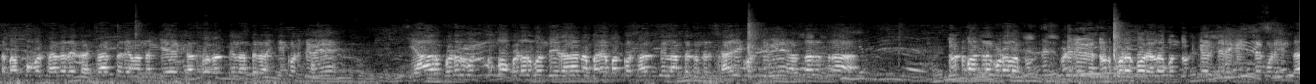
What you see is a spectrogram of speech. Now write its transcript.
ನಮ್ಮ ಅಪ್ಪ ಅಮ್ಮ ಸಾಕೋದೇ ಕಷ್ಟ ಆಗ್ತದೆ ನಮ್ಗೆ. ಕೆಲಸ ಆಗ್ತಿಲ್ಲ ಅಂತ ಅಕ್ಕಿ ಕೊಡ್ತೀವಿ. ಯಾರು ಬಡವರು ಬಂದು ತುಂಬಾ ಬಡವ್ರು ಬಂದಿರಾ? ನಮ್ಮ ಮನೆ ಮಕ್ಕಳು ಸಾಕ್ತಿಲ್ಲ ಅಂತಕ್ಕಂದ್ರೆ ಸಾರಿ ಕೊಡ್ತೀವಿ. ಎಲ್ಲರ ಹತ್ರ ದುಡ್ಡು ಮಾತ್ರ ಕೊಡಲ್ಲ ದುಡ್ಡು ನಿಂತ್ಬಿಟ್ಟಿದೀವಿ ದುಡ್ಡು ಕೊಡಕ್ಕೆ ಅವರೆಲ್ಲ ಬಂದು ದುಡ್ಡು ಕೇಳ್ತೀರಿ ಇಷ್ಟೇ ಕೊಡಿ ಅಂತ.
